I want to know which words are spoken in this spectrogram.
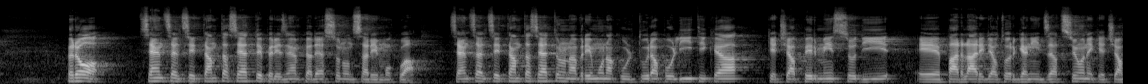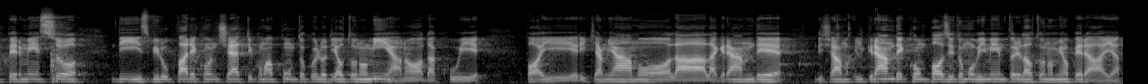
Però senza il 77 per esempio adesso non saremmo qua, senza il 77 non avremo una cultura politica che ci ha permesso di eh, parlare di auto-organizzazione, che ci ha permesso di sviluppare concetti come appunto quello di autonomia, no? da cui poi richiamiamo la, la grande, diciamo, il grande composito movimento dell'autonomia operaia.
